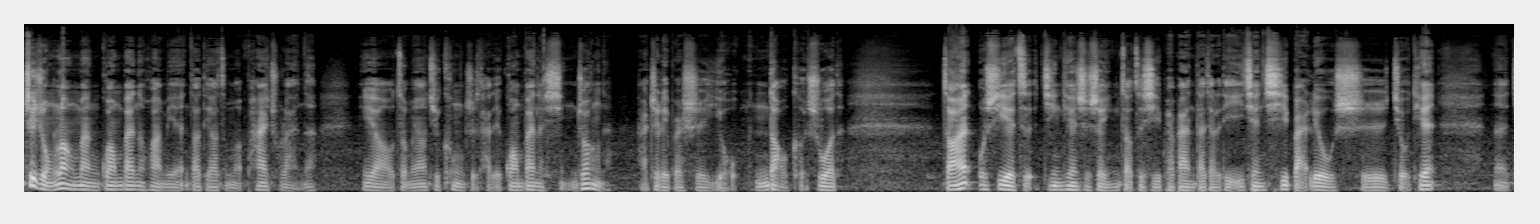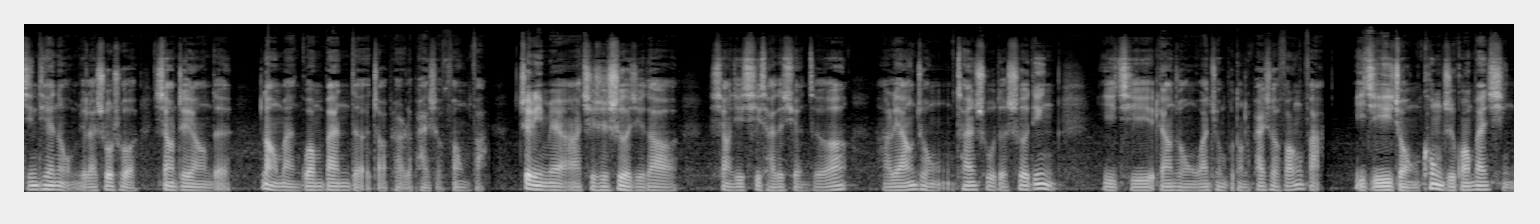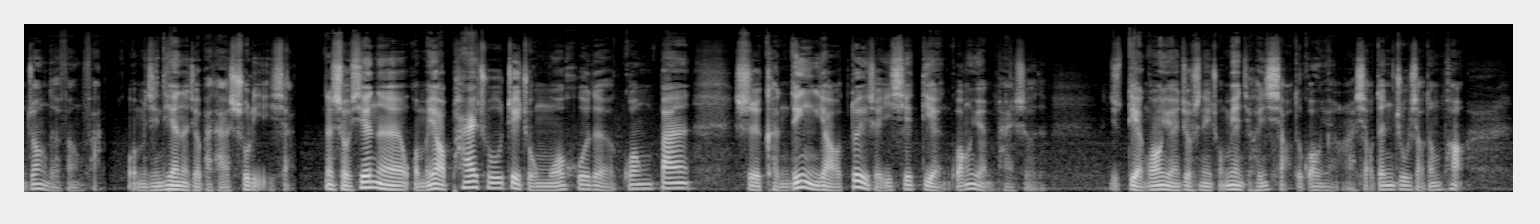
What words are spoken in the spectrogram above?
这种浪漫光斑的画面到底要怎么拍出来呢？要怎么样去控制它的光斑的形状呢？啊，这里边是有门道可说的。早安，我是叶子，今天是摄影早自习陪伴大家的第一千七百六十九天。那今天呢，我们就来说说像这样的浪漫光斑的照片的拍摄方法。这里面啊，其实涉及到相机器材的选择啊，两种参数的设定，以及两种完全不同的拍摄方法。以及一种控制光斑形状的方法，我们今天呢就把它梳理一下。那首先呢，我们要拍出这种模糊的光斑，是肯定要对着一些点光源拍摄的。点光源就是那种面积很小的光源啊，小灯珠、小灯泡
